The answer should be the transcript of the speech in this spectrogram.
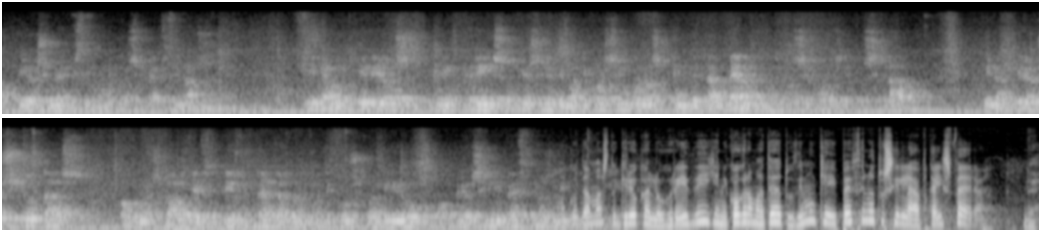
ο οποίος είναι επιστημονικός υπεύθυνος είναι ο κύριος Κρικρής, ο οποίος είναι Δημοτικός Σύμβολος, εντεταλμένος Δημοτικός Σύμβολος για το ΣΥΛΑΠ. Είναι ο κύριος Σιούτας, ο γνωστός διευθυντής του 4ου Δημοτικού Σχολείου, ο οποίος είναι υπεύθυνος. Έχουμε κοντά μας τον κύριο Καλογρίδη, Γενικό Γραμματέα του Δήμου και υπεύθυνο του ΣΥΛΑΠ. Καλησπέρα. Ναι.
